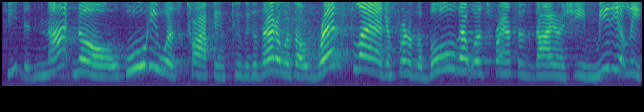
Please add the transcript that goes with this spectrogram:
He did not know who he was talking to because that was a red flag in front of the bull that was Frances Dyer, and she immediately,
